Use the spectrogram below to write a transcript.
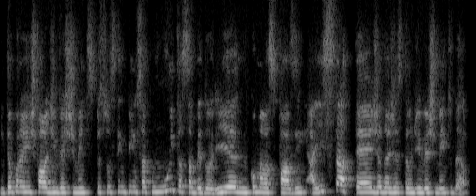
Então, quando a gente fala de investimentos, as pessoas têm que pensar com muita sabedoria em como elas fazem a estratégia da gestão de investimento dela.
